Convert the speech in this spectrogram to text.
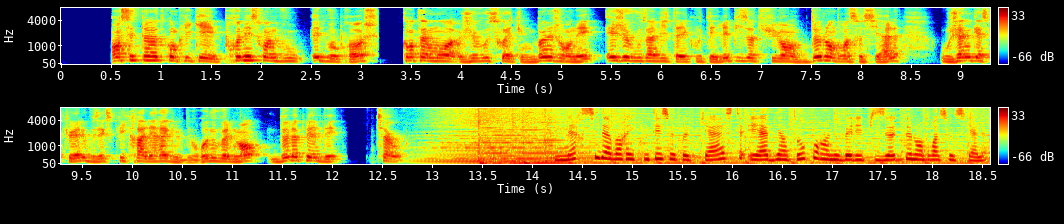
En cette période compliquée, prenez soin de vous et de vos proches. Quant à moi, je vous souhaite une bonne journée et je vous invite à écouter l'épisode suivant de l'endroit social où Jeanne Gasquel vous expliquera les règles de renouvellement de la PLD. Ciao Merci d'avoir écouté ce podcast et à bientôt pour un nouvel épisode de l'endroit social.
